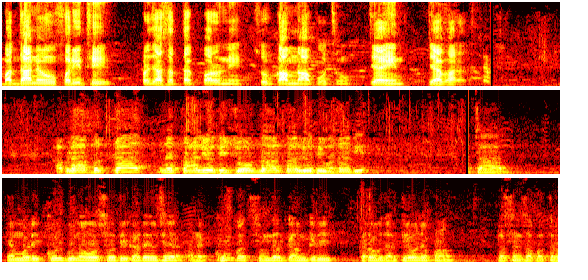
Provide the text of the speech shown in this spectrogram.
બધાને હું ફરીથી પ્રજાસત્તાક પર્વની શુભકામના આપું છું. જય હિન્દ, જય ભારત. આપણે આ બધાને તાલીઓથી જોરદાર તાલીઓથી વધાવીએ. ચાર, એમ મળી કુલ ગુનાઓ શોધી કાઢેલ છે અને ખૂબ જ સુંદર કામગીરી કરવા બધા તેઓને પણ પ્રશંસાપત્ર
